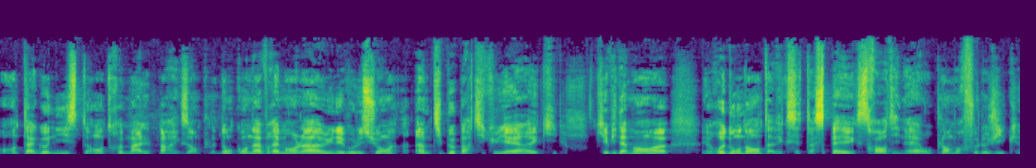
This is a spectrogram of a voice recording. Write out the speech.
antagonistes entre mâles, par exemple. Donc, on a vraiment là une évolution un petit peu particulière et qui, qui évidemment euh, est redondante avec cet aspect extraordinaire au plan morphologique.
